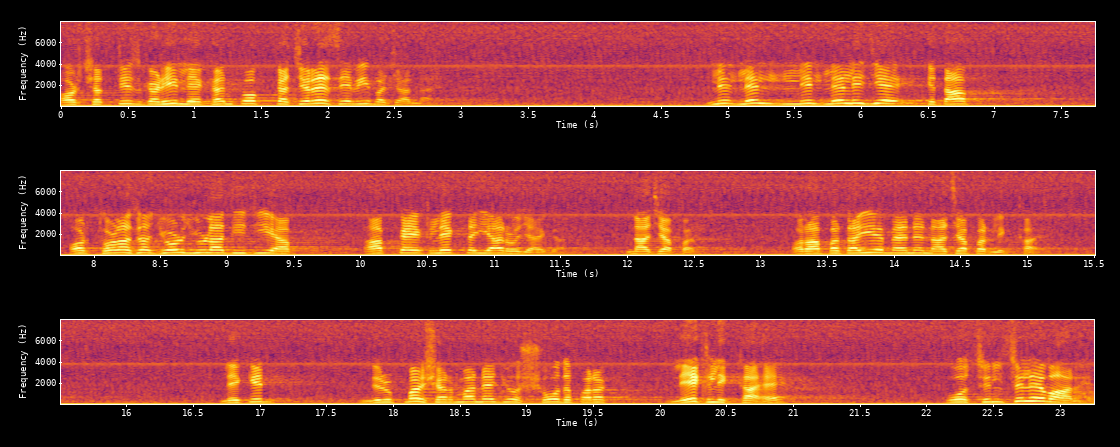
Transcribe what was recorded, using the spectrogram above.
और छत्तीसगढ़ी लेखन को कचरे से भी बचाना है। ले ले, ले, ले लीजिए किताब और थोड़ा सा जोड़ जुड़ा दीजिए आप। आपका एक लेख तैयार हो जाएगा नाचा पर। और आप बताइए मैंने नाचा पर लिखा है। लेकिन निरुपमा शर्मा ने जो शोध परक लेख लिखा है वो सिलसिलेवार है।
